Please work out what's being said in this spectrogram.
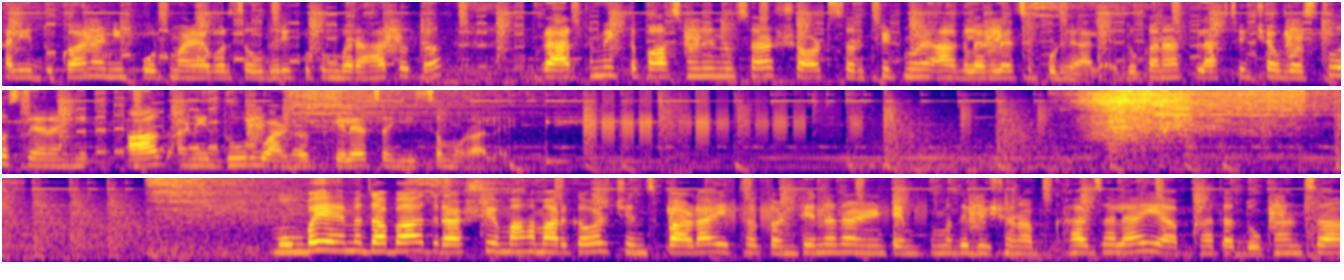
खाली दुकान आणि पोटमाळ्यावर चौधरी कुटुंब राहत होतं. प्राथमिक तपासणीनुसार शॉर्ट सर्किटमुळे आग लागल्याचं पुढे आलंय. दुकानात प्लास्टिकच्या वस्तू असल्यानंही आग आणि धूर वाढत गेल्याचंही समोर आलंय. मुंबई अहमदाबाद राष्ट्रीय महामार्गावर चिंचपाडा इथं कंटेनर आणि टेम्पोमध्ये भीषण अपघात झाला या अपघातात दोघांचा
